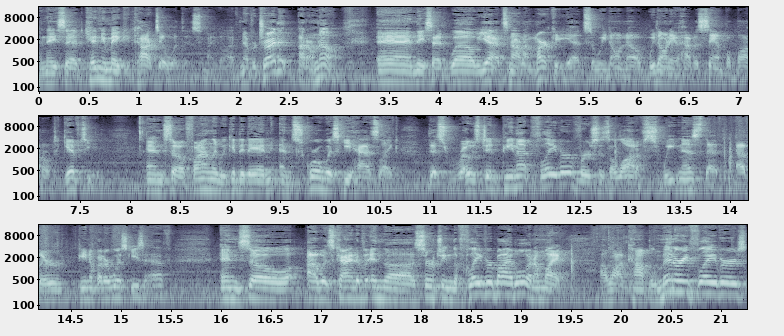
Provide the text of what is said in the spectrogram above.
and they said, "Can you make a cocktail with this?" And I go, "I've never tried it. I don't know." And they said, "Well, yeah, it's not on market yet, so we don't know. We don't even have a sample bottle to give to you." And so finally we get it in, and Squirrel Whiskey has like this roasted peanut flavor versus a lot of sweetness that other peanut butter whiskeys have. And so I was kind of in the searching the flavor Bible, and I'm like, I want complementary flavors.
